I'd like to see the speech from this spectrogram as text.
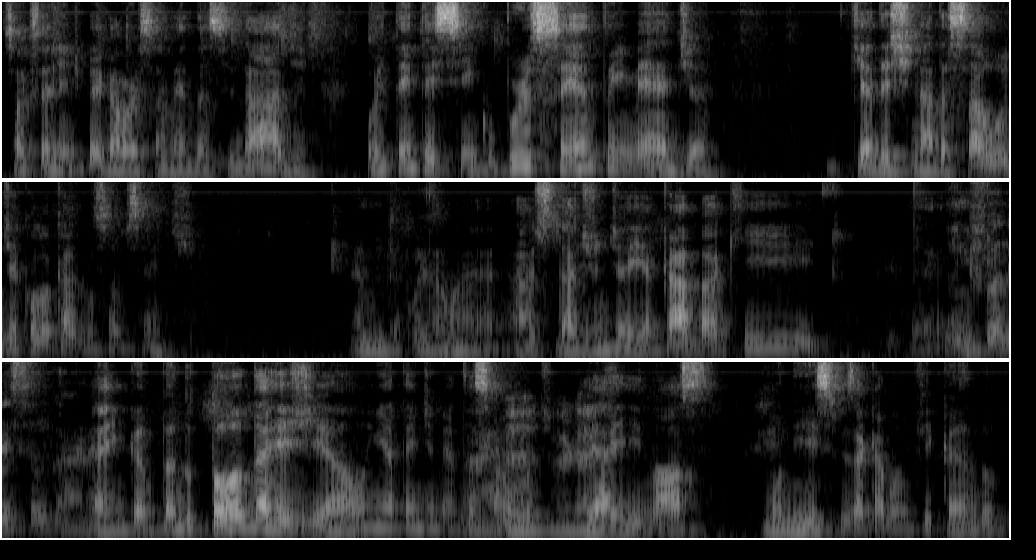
Só que se a gente pegar o orçamento da cidade, 85% em média que é destinado à saúde é colocado no São Vicente. É muita coisa. Então, né? é, a cidade de Jundiaí acaba que é, infla nesse lugar, né? É, encampando toda a região em atendimento à Ah, é saúde. verdade. E aí nós, munícipes, acabamos ficando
